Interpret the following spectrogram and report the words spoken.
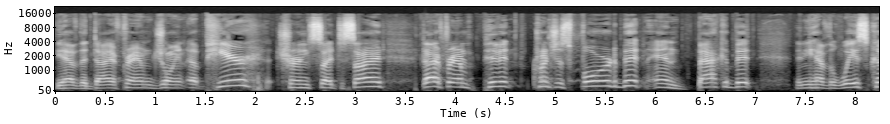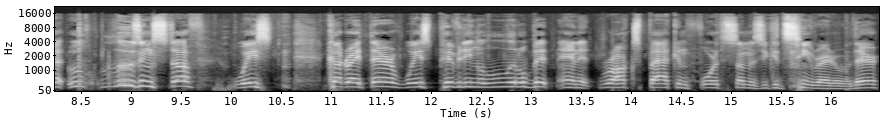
You have the diaphragm joint up here that turns side to side. Diaphragm pivot crunches forward a bit and back a bit. Then you have the waist cut. Oop, losing stuff. Waist cut right there. Waist pivoting a little bit and it rocks back and forth some as you can see right over there.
